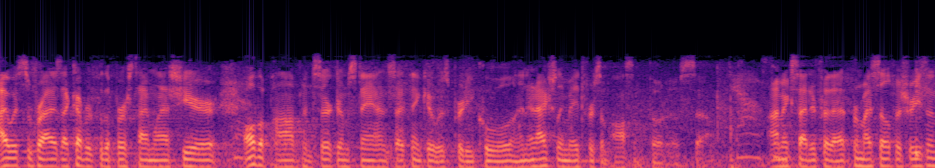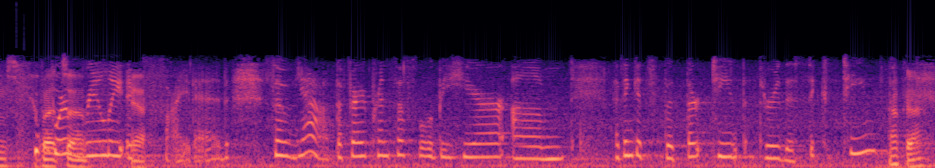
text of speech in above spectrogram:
I was surprised I covered for the first time last year. All the pomp and circumstance, I think it was pretty cool, and it actually made for some awesome photos. So Yeah, I'm excited for that for my selfish reasons. But We're um, really yeah. excited. So yeah, the Fairy Princess will be here. Um, I think it's the 13th through the 16th. Okay.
